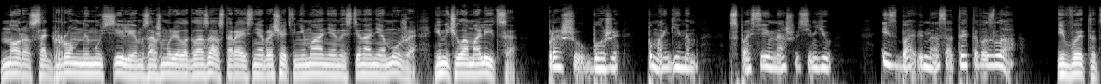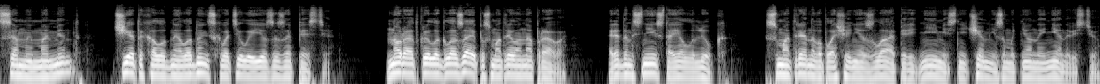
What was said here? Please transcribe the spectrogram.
Нора с огромным усилием зажмурила глаза, стараясь не обращать внимания на стенание мужа, и начала молиться. «Прошу, Боже, помоги нам, спаси нашу семью, избави нас от этого зла». И в этот самый момент чья-то холодная ладонь схватила ее за запястье. Нора открыла глаза и посмотрела направо. Рядом с ней стоял люк смотря на воплощение зла перед ними с ничем не замутненной ненавистью.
